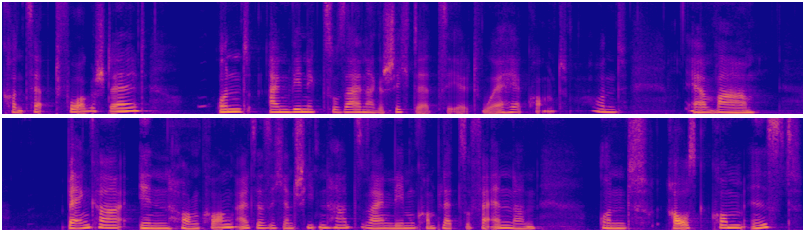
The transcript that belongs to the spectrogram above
Konzept vorgestellt und ein wenig zu seiner Geschichte erzählt, wo er herkommt. Und er war Banker in Hongkong, als er sich entschieden hat, sein Leben komplett zu verändern. Und rausgekommen ist,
